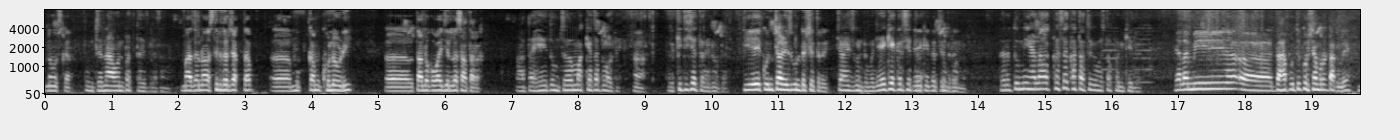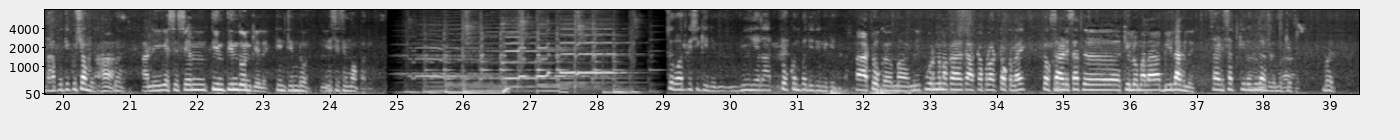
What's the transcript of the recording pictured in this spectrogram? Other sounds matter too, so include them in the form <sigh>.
नमस्कार. तुमचं नाव आणि पत्ता इथला सांगा. माझं नाव श्रीधर जगताप अ, मुक्काम खोलवडी अ, तालुका वाई जिल्हा सातारा. आता हे तुमचं मक्याचा प्लॉट आहे. हा. तर किती क्षेत्र आहे टोटल ती एकूण चाळीस गुंठ क्षेत्र आहे. चाळीस गुंठ म्हणजे एक एकर क्षेत्र एक एकर क्षेत्र आहे. संपूर्ण. तर तुम्ही ह्याला कसं खताचं व्यवस्थापन केलं? याला मी अ, दहा पोती कृषामृत टाकले दहा पोती कुशामृत हा. बरं. आणि एस एस एम तीन तीन दोन केले तीन तीन दोन. एस एस एम वापरलं. सुरुवात कशी केली? बी याला टोकन पद्धतीने केलं का? हा टोक म- मी पूर्ण मका काका प्लॉट टोकलाय. टोकलाय. साडेसात अ, किलो मला बी लागले साडेसात किलो बी लागलं मक्याचं बरं.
